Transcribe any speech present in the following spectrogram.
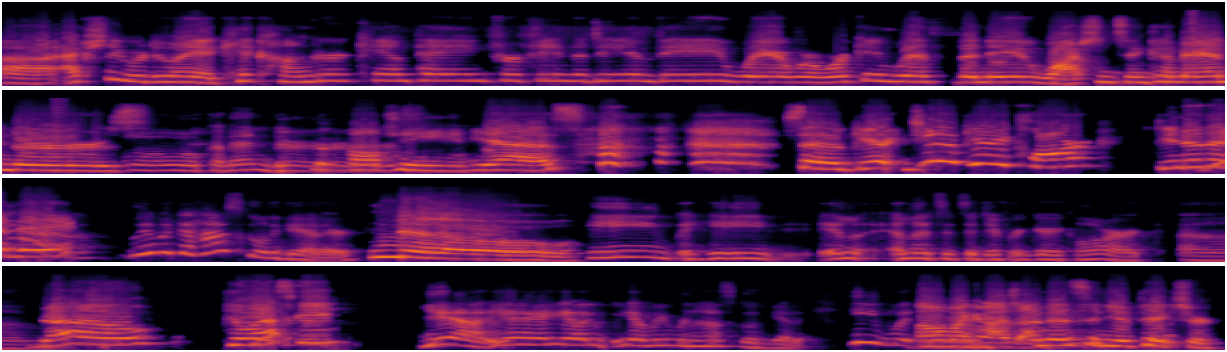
uh, actually we're doing a kick hunger campaign for feeding the DMV where we're working with the new Washington Commanders Oh, commander. football team. Yes. so Gary, do you know Gary Clark? Do you know that name? We went to high school together. No. He he unless it's a different Gary Clark. Um No. Pulaski? Yeah, yeah, yeah, yeah. We were in high school together. He would. Oh my gosh, I'm gonna send you a picture.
